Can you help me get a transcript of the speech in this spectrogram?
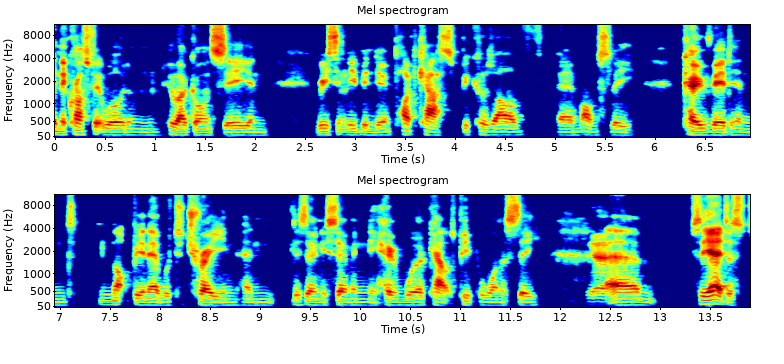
in the CrossFit world and who I go and see. And recently been doing podcasts because of um, obviously COVID and not being able to train. And there's only so many home workouts people want to see. yeah Um, so yeah, just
